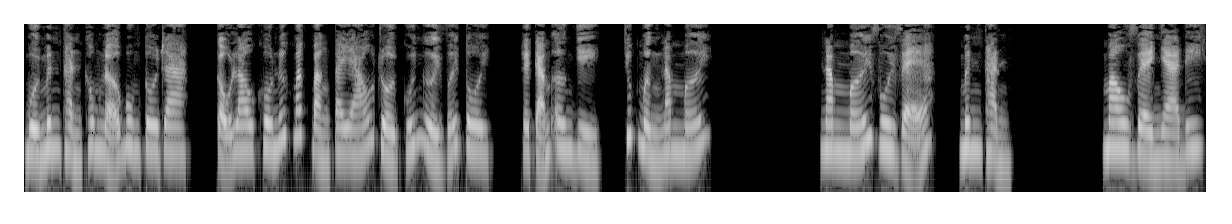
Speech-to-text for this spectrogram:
Bùi Minh Thành không nỡ buông tôi ra, cậu lau khô nước mắt bằng tay áo rồi cúi người với tôi, Hãy cảm ơn gì, chúc mừng năm mới. Năm mới vui vẻ, Minh Thành. Mau về nhà đi.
